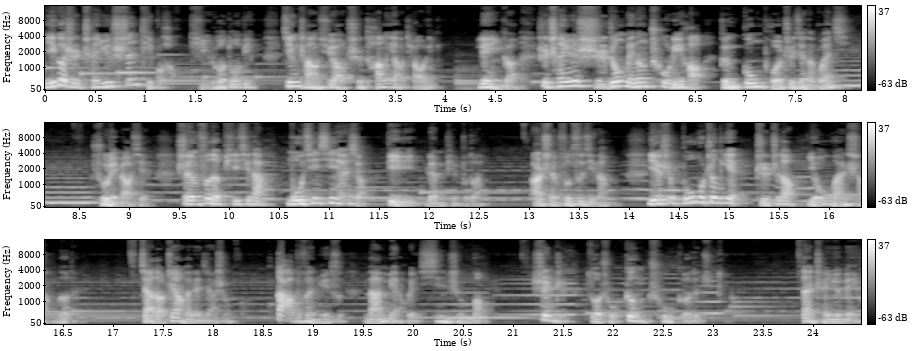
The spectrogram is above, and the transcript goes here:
一个是陈云身体不好，体弱多病，经常需要吃汤药调理。”另一个是陈云始终没能处理好跟公婆之间的关系。书里描写沈父的脾气大，母亲心眼小，弟弟人品不端，而沈父自己呢，也是不务正业，只知道游玩赏乐的人。嫁到这样的人家生活，大部分女子难免会心生抱怨，甚至做出更出格的举动。但陈云没有，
